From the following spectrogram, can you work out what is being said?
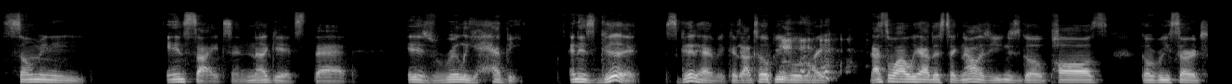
so many insights and nuggets that it is really heavy and it's good. It's good heavy because I tell people like that's why we have this technology. You can just go pause, go research,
